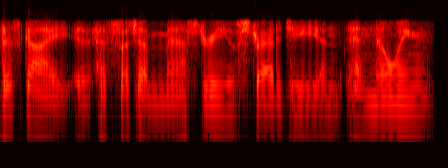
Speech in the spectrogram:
this guy uh, has such a mastery of strategy and and knowing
